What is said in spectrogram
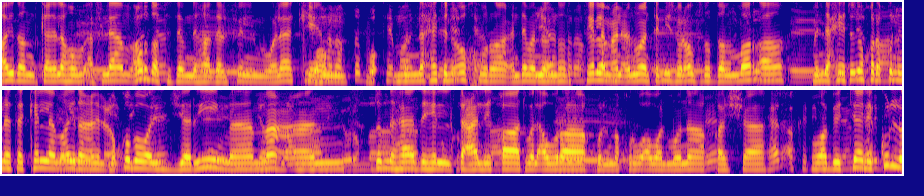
أيضا كان لهم أفلام عرضت ضمن هذا الفيلم ولكن من ناحية أخرى عندما نتكلم عن عنوان تمييز والعنف ضد المرأة من ناحية أخرى كنا نتكلم أيضا عن العقوبة والجريمة معا ضمن هذه التعليقات والأوراق والمقروءة والمناقشة. وبالتالي كل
